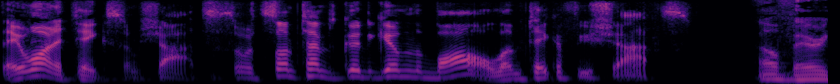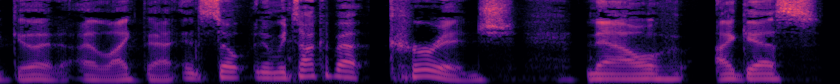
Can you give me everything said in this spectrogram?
They want to take some shots. So it's sometimes good to give them the ball, let them take a few shots. Oh, very good. I like that. And so when we talk about courage, now I guess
